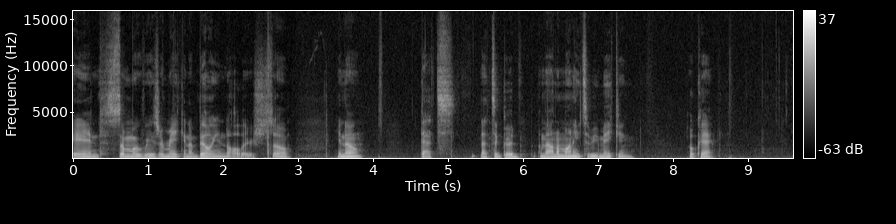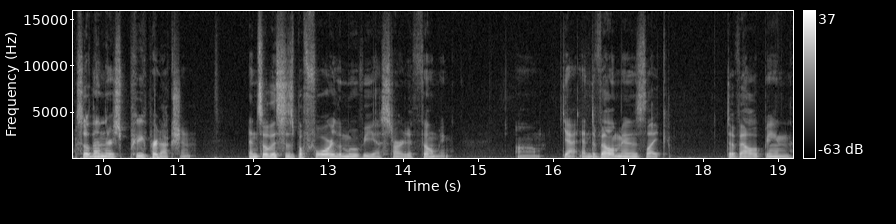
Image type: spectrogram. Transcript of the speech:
and some movies are making a billion dollars. So you know that's that's a good amount of money to be making. Okay. So then there's pre-production. And so this is before the movie has started filming. Um, yeah, and development is like developing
